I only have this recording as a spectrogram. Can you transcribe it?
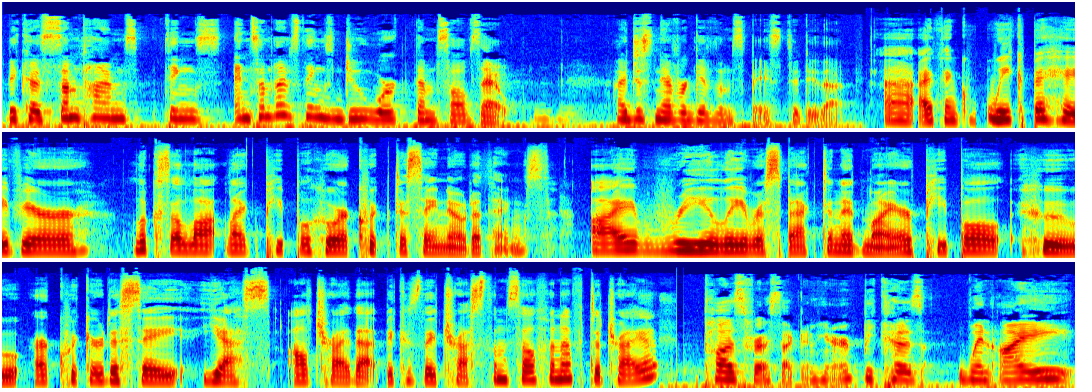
because sometimes things, and sometimes things do work themselves out. Mm-hmm. I just never give them space to do that. Uh, I think weak behavior looks a lot like people who are quick to say no to things. I really respect and admire people who are quicker to say, yes, I'll try that because they trust themselves enough to try it. Pause for a second here because when I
